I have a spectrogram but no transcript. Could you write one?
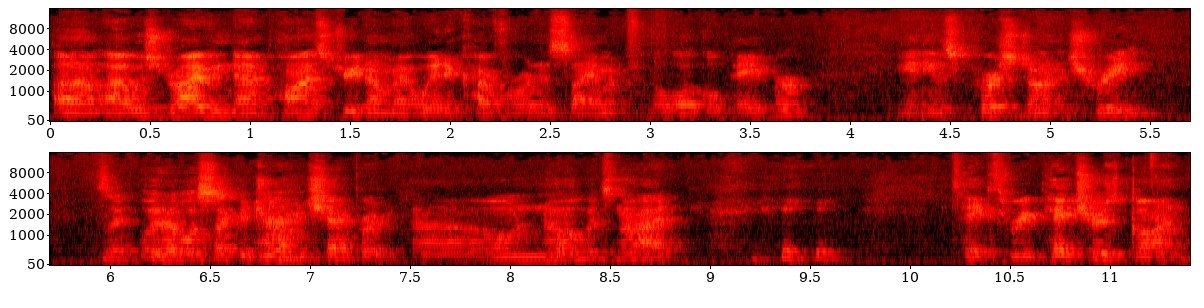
Um, I was driving down Pond Street on my way to cover an assignment for the local paper, and he was perched on a tree. It's like, well, that looks like a German Shepherd. Uh, oh, no, it's not. Take three pictures, gone.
